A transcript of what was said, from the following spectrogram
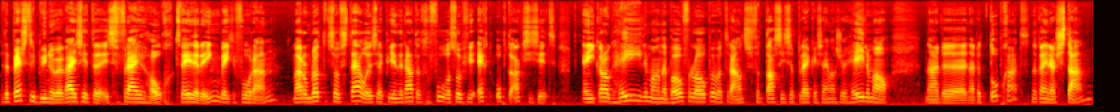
De perstribune waar wij zitten is vrij hoog, tweede ring, een beetje vooraan. Maar omdat het zo stijl is, heb je inderdaad het gevoel alsof je echt op de actie zit. En je kan ook helemaal naar boven lopen, wat trouwens fantastische plekken zijn. Als je helemaal naar de, naar de top gaat, dan kan je daar staan.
